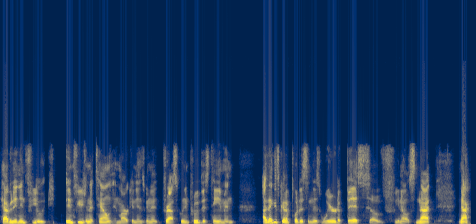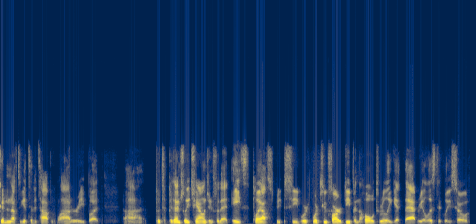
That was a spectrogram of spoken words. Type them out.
having an infu- infusion of talent in Markkanen is going to drastically improve this team. And I think it's going to put us in this weird abyss of you know not not good enough to get to the top of the lottery, but uh, potentially challenging for that eighth playoff seed. We're we're too far deep in the hole to really get that realistically. So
